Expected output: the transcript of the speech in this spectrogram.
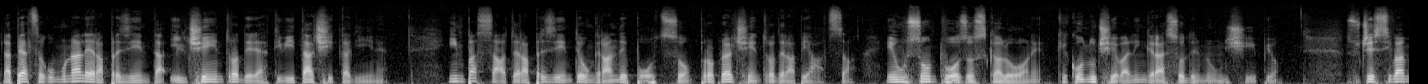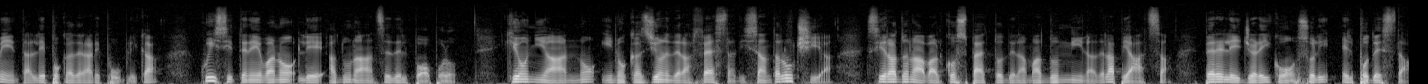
La piazza comunale rappresenta il centro delle attività cittadine. In passato era presente un grande pozzo proprio al centro della piazza, e un sontuoso scalone che conduceva all'ingresso del municipio. Successivamente, all'epoca della Repubblica, qui si tenevano le adunanze del popolo, che ogni anno, in occasione della festa di Santa Lucia, si radunava al cospetto della Madonnina della piazza per eleggere i consoli e il podestà.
